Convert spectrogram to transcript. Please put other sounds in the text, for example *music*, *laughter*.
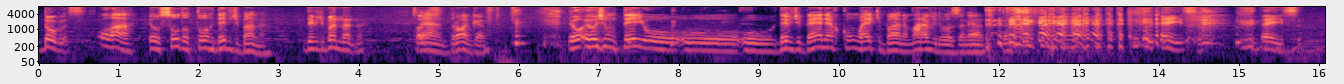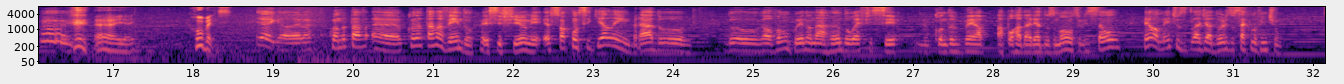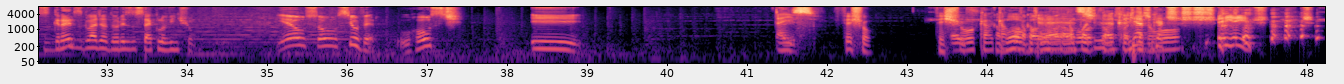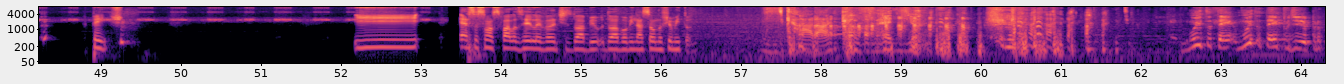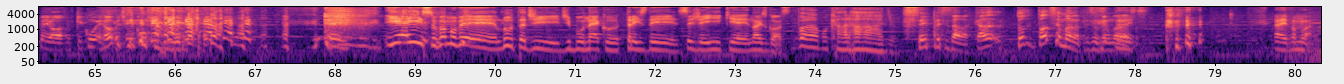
Douglas. Olá, eu sou o Dr. David Bana. David Banana. Só é, isso. droga. *laughs* Eu, eu juntei o, o, o, David Banner com o Eric Bana, maravilhoso, né? *laughs* é isso. É isso. Ai, ai. Rubens. E aí, galera? Quando eu, tava, é, quando eu tava vendo esse filme, eu só conseguia lembrar do, do Galvão Bueno narrando o UFC, quando vem a, a porradaria dos monstros, são realmente os gladiadores do século XXI. Os grandes gladiadores do século XXI. E eu sou o Silver, o host. E. É isso. Fechou. Fechou, é acabou, acabou, acabou, acabou, acabou, Quieto, quieto. Ei, ei, Peixe. E essas são as falas relevantes do, do Abominação no filme todo. Caraca, *laughs* velho. Caraca muito, te muito tempo de, pro payoff. Eu fiquei com, realmente fiquei confuso. e é isso, vamos ver luta de, de boneco 3D CGI que nós gostamos. Vamos, caralho. Sempre precisava. Cada, todo, toda semana precisa ver uma dessas. *laughs* Aí, vamos lá.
